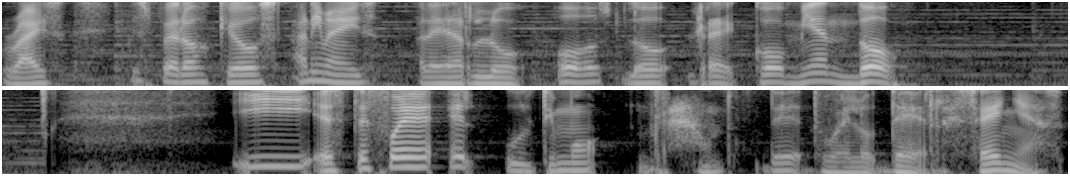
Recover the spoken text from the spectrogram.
Rise, y espero que os animéis a leerlo. Os lo recomiendo. Y este fue el último round de duelo de reseñas,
